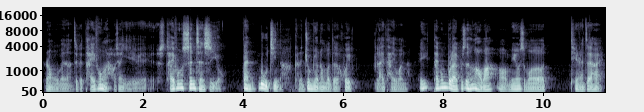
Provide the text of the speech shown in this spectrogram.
让我们啊这个台风啊好像也台风生成是有。但路径啊，可能就没有那么的会来台湾了。诶，台风不来不是很好吗？哦，没有什么天然灾害，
